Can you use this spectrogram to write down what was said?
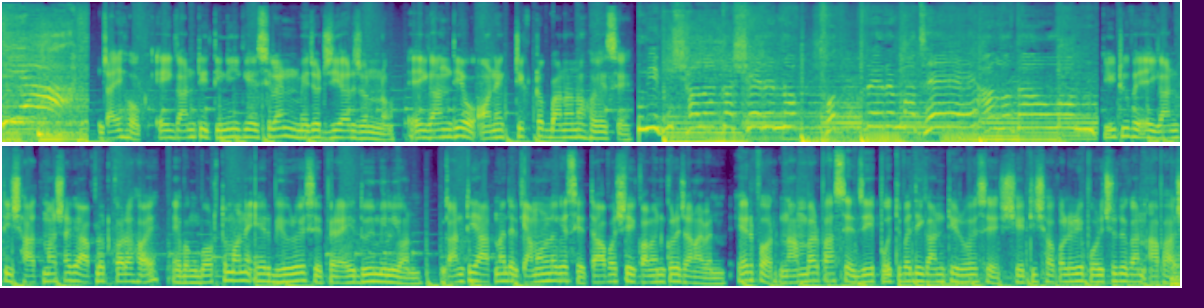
জিয়া। যাই হোক এই গানটি তিনিই গিয়েছিলেন মেজর জিয়ার জন্য। এই গান দিয়েও অনেক টিকটক বানানো হয়েছে। বিশাল আকাশের নক্ষত্রের মাঝে আলো ইউটিউবে এই গানটি সাত মাস আগে আপলোড করা হয় এবং বর্তমানে এর ভিউ রয়েছে প্রায় দুই মিলিয়ন। গানটি আপনাদের কেমন লেগেছে তা অবশ্যই কমেন্ট করে জানাবেন। এরপর নাম্বার পাশে যে প্রতিবাদী গানটি রয়েছে সেটি সকলেরই পরিচিত গান আভাস।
